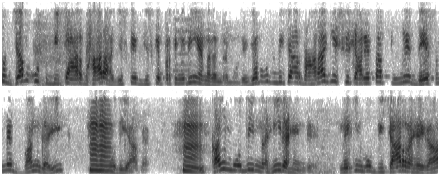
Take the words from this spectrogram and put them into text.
तो जब उस विचारधारा जिसके जिसके प्रतिनिधि है नरेंद्र मोदी जब उस विचारधारा की स्वीकार्यता पूरे देश में बन गई हम्म। मोदी आ गए। हम्म। कल मोदी नहीं रहेंगे लेकिन वो विचार रहेगा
